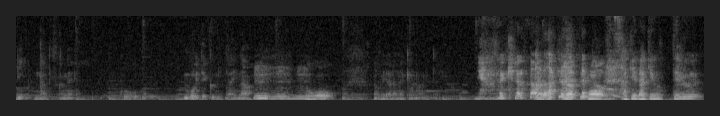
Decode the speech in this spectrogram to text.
りなんですかねこう動いていくみたいなうんうんうん。のをなんかやらなきゃなみたいやらなきゃな、なやらなきゃなっていうか。もう酒だけ売ってる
